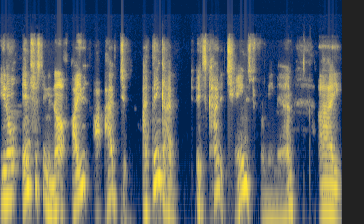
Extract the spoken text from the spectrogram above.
you know, interesting enough, I I- I've I think I've it's kind of changed for me, man. I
